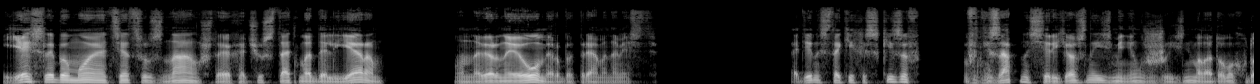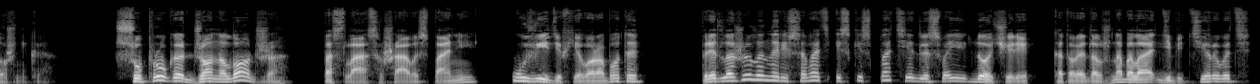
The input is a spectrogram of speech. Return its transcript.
Если бы мой отец узнал, что я хочу стать модельером, он, наверное, умер бы прямо на месте. Один из таких эскизов внезапно серьезно изменил жизнь молодого художника. Супруга Джона Лоджа, посла США в Испании, увидев его работы, предложила нарисовать эскиз платья для своей дочери, которая должна была дебютировать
